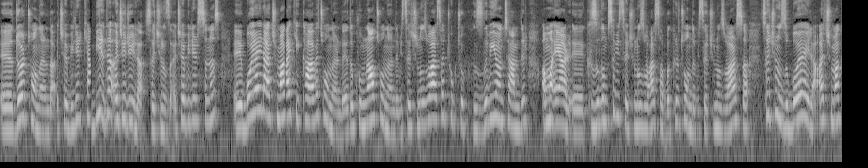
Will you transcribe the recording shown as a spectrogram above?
e, 4 tonlarında açabilirken bir de açıcıyla saçınızı açabilirsiniz. E, boyayla açmak belki kahve tonlarında ya da kumral tonlarında bir saçınız varsa çok çok hızlı bir yöntemdir. Ama eğer e, kızılımsı bir saçınız varsa, bakır tonda bir saçınız varsa saçınızı boyayla açmak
